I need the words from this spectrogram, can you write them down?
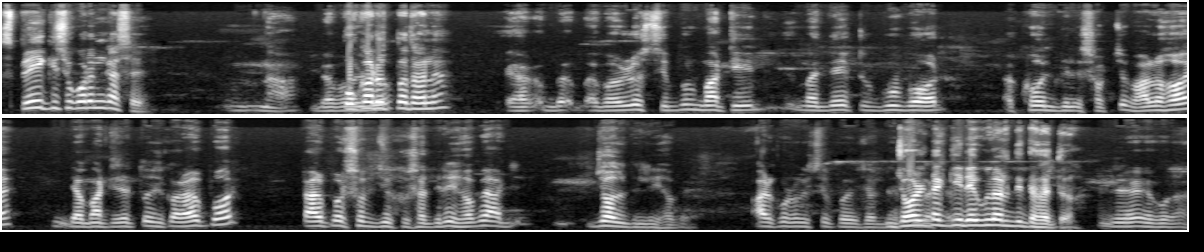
স্প্রে কিছু করেন গাছে? না পোকার উৎপাদ হয় না? ব্য- হলো সিম্পল মাটির মধ্যে একটু গোবর খোল দিলে সবচেয়ে ভালো হয়। যা মাটিটা তৈরি করার পর তারপর সবজি খোসা দিলেই হবে আর জল দিলেই হবে। আর কোনো কিছু প্রয়োজন জলটা কি রেগুলার দিতে হয় তো? রেগুলার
